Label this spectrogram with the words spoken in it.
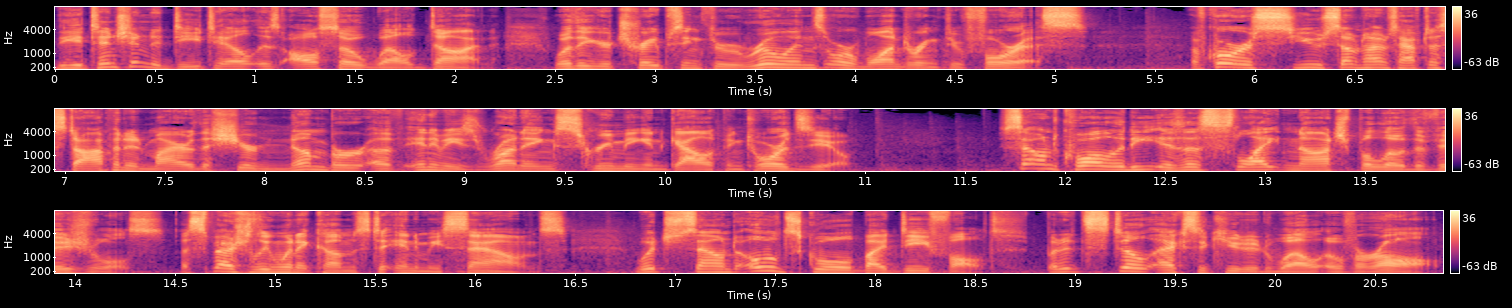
The attention to detail is also well done, whether you're traipsing through ruins or wandering through forests. Of course, you sometimes have to stop and admire the sheer number of enemies running, screaming, and galloping towards you. Sound quality is a slight notch below the visuals, especially when it comes to enemy sounds, which sound old school by default, but it's still executed well overall.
